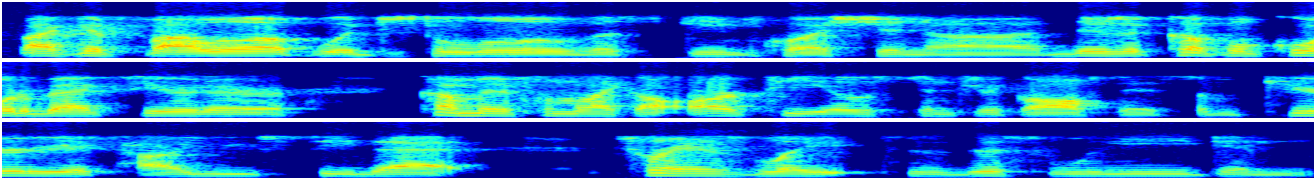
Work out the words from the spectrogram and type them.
If I could follow up with just a little of a scheme question, uh, there's a couple quarterbacks here that are coming from like a RPO centric offense. I'm curious how you see that translate to this league and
